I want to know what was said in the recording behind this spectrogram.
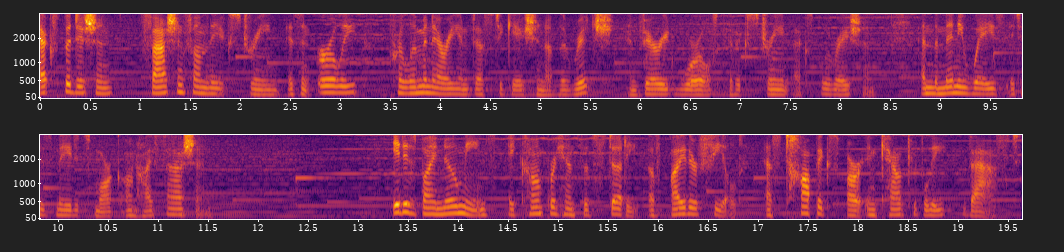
Expedition Fashion from the Extreme is an early, preliminary investigation of the rich and varied world of extreme exploration and the many ways it has made its mark on high fashion. It is by no means a comprehensive study of either field, as topics are incalculably vast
